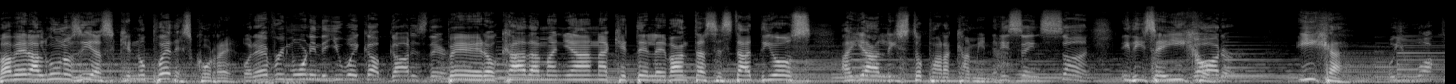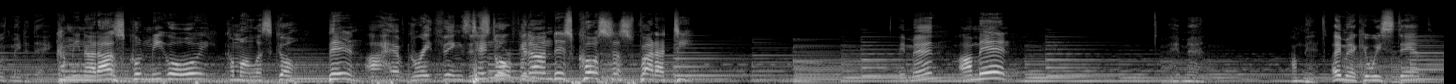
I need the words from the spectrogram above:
Va a haber algunos días que no puedes correr. But every morning that you wake up, God is there. Pero cada mañana que te levantas está Dios allá listo para And caminar. He's saying, Son, Y dice, hijo, daughter, hija, will you walk with me today? ¿caminarás conmigo hoy? Come on, let's go. Ven, I have great things in tengo store for you. cosas para ti. Amen. Amén. Amen. Amén. Amen. Can we stand?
